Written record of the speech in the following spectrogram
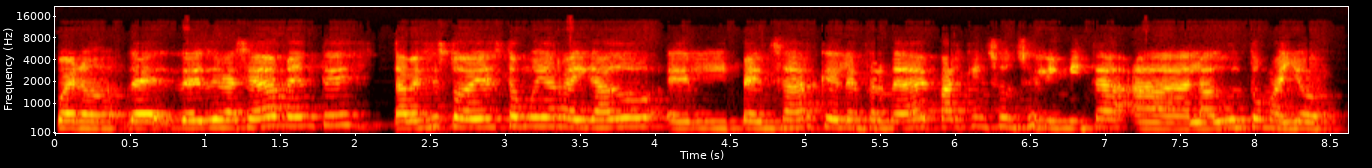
Bueno, desgraciadamente, a veces todavía está muy arraigado el pensar que la enfermedad de Parkinson se limita al adulto mayor.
